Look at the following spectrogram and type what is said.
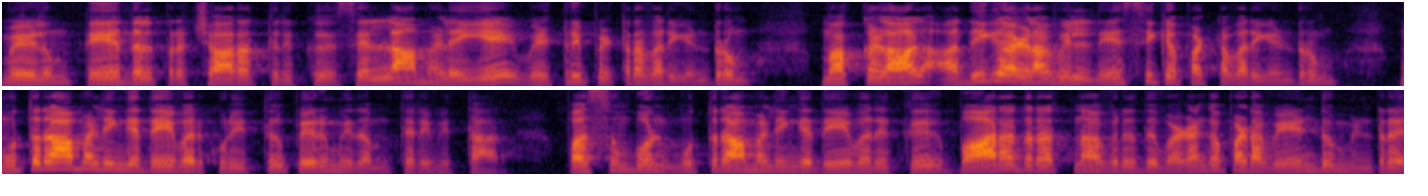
மேலும் தேர்தல் பிரச்சாரத்திற்கு செல்லாமலேயே வெற்றி பெற்றவர் என்றும் மக்களால் அதிக அளவில் நேசிக்கப்பட்டவர் என்றும் முத்துராமலிங்க தேவர் குறித்து பெருமிதம் தெரிவித்தார். பசும்பொன் முத்துராமலிங்க தேவருக்கு பாரத ரத்னா விருது வழங்கப்பட வேண்டும் என்று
